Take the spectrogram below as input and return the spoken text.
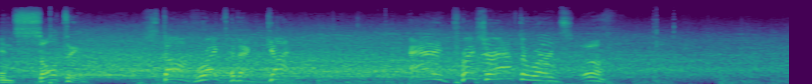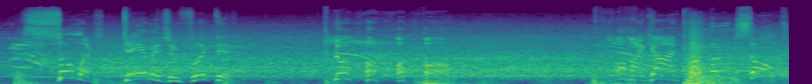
Insulting. Stomp right to the gut. Added pressure afterwards. Ugh. So much damage inflicted. Oh, my God. Moonsault.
